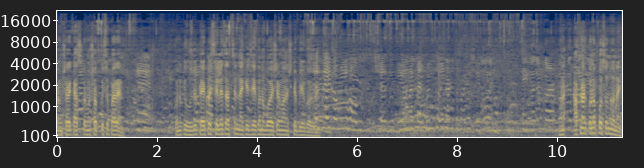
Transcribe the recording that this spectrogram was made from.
সংসারে কাজকর্ম সব কিছু পারেন? হ্যাঁ। কোনো কি হুজুর টাইপের ছেলে চাচ্ছেন নাকি যে কোনো বয়সের মানুষকে বিয়ে করবেন মানে আপনার কোনো পছন্দ নাই?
